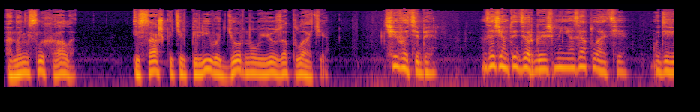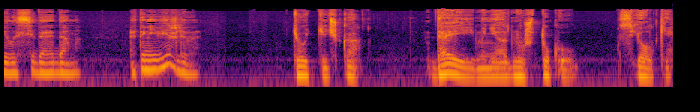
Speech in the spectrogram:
Она не слыхала — и Сашка терпеливо дернул ее за платье. «Чего тебе? Зачем ты дергаешь меня за платье?» – удивилась седая дама. «Это невежливо?» «Тетечка, дай мне одну штуку с елки.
